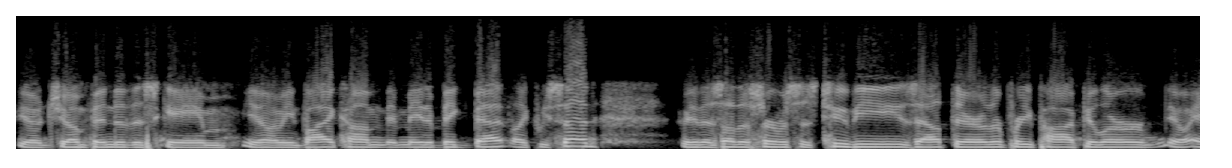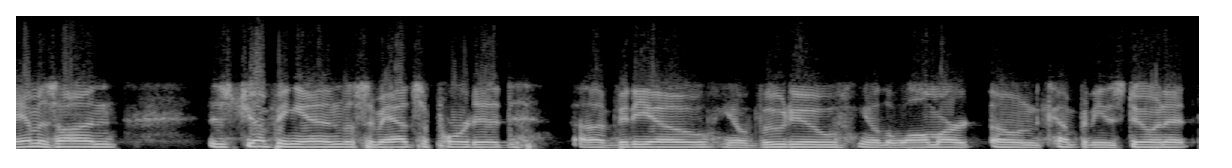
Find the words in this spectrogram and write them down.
you know jump into this game. You know, I mean, Viacom it made a big bet, like we said. I mean, there's other services, Tubi's out there. They're pretty popular. You know, Amazon is jumping in with some ad-supported uh, video. You know, Vudu, you know, the Walmart-owned company is doing it.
